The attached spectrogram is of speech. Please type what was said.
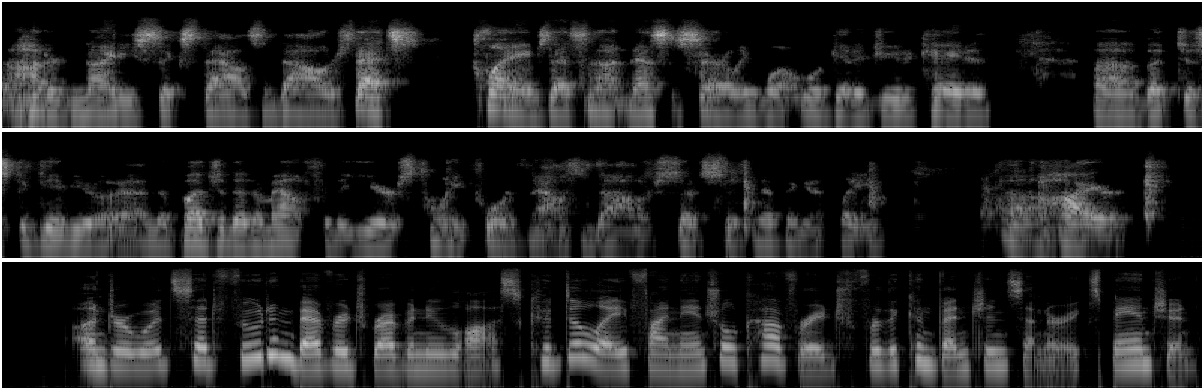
$196,000. That's claims. That's not necessarily what will get adjudicated. Uh, but just to give you a, the budgeted amount for the year is $24,000, so significantly uh, higher. Underwood said food and beverage revenue loss could delay financial coverage for the convention center expansion.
